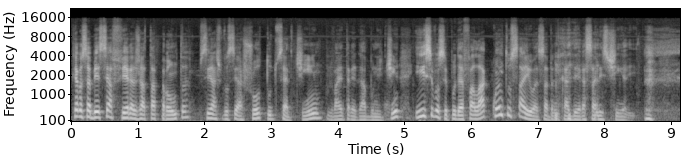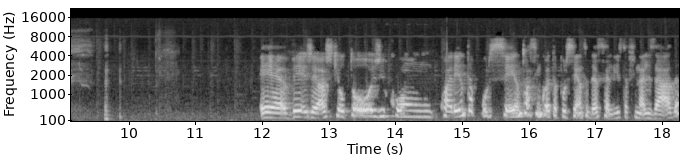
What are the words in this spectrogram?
quero saber se a feira já está pronta, se você achou tudo certinho, vai entregar bonitinho. E se você puder falar, quanto saiu essa brincadeira, essa listinha aí? É, veja, eu acho que eu estou hoje com 40% a 50% dessa lista finalizada.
